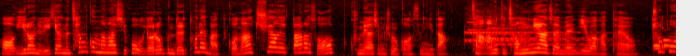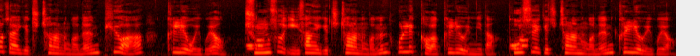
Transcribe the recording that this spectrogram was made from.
어, 이런 의견은 참고만 하시고 여러분들의 톤에 맞거나 취향에 따라서 구매하시면 좋을 것 같습니다. 자, 아무튼 정리하자면 이와 같아요. 초보자에게 추천하는 거는 퓨어, 클리오이고요. 중수 이상에게 추천하는 거는 홀리카와 클리오입니다. 고수에게 추천하는 거는 클리오이고요.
